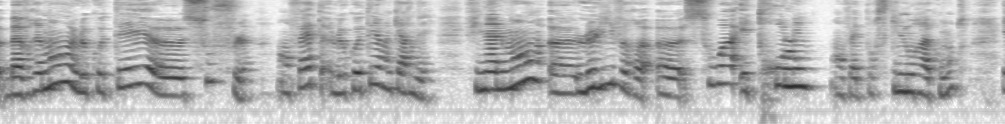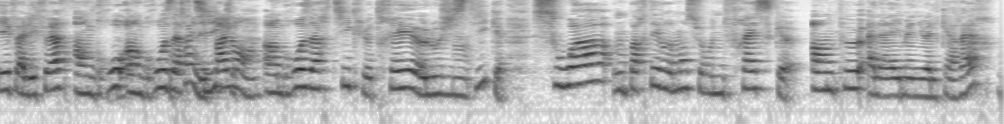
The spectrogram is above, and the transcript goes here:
bah vraiment le côté souffle, en fait, le côté incarné. Finalement, euh, le livre euh, soit est trop long en fait pour ce qu'il nous raconte et il fallait faire un gros un gros Pourtant, article pas hein. un gros article très euh, logistique soit on partait vraiment sur une fresque un peu à la Emmanuel Carrère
